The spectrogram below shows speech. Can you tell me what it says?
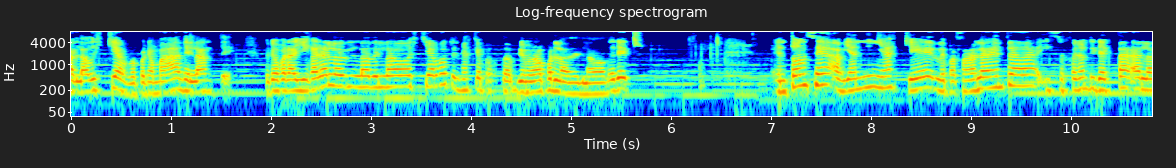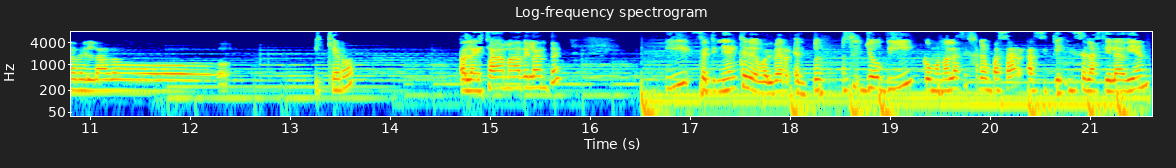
al lado izquierdo, pero más adelante. Pero para llegar a la, del lado izquierdo tenías que pasar primero por la del lado derecho. Entonces había niñas que le pasaron la entrada y se fueron directa a la del lado izquierdo, a la que estaba más adelante, y se tenían que devolver. Entonces yo vi como no las dejaron pasar, así que hice la fila bien.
